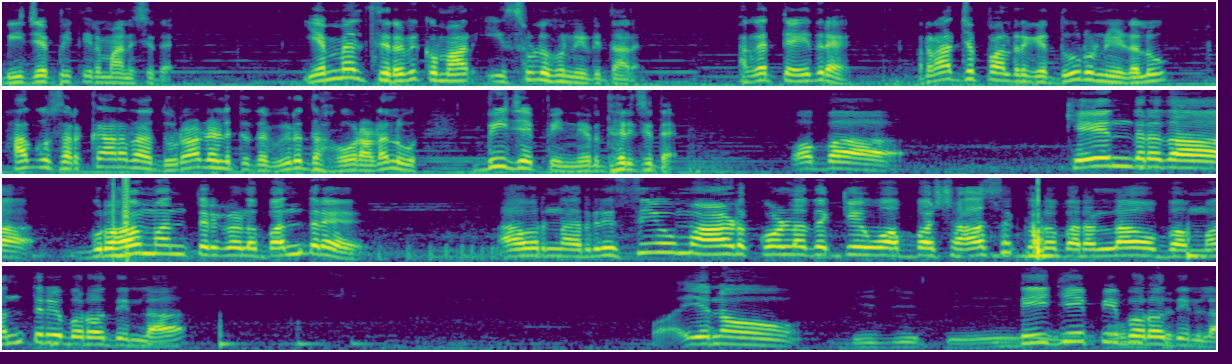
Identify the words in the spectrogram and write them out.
ಬಿಜೆಪಿ ತೀರ್ಮಾನಿಸಿದೆ. ಎಂಎಲ್ಸಿ ರವಿಕುಮಾರ್ ಈ ಸುಳುಹು ನೀಡಿದ್ದಾರೆ. ಅಗತ್ಯ ಇದ್ರೆ ರಾಜ್ಯಪಾಲರಿಗೆ ದೂರು ನೀಡಲು ಹಾಗೂ ಸರ್ಕಾರದ ದುರಾಡಳಿತದ ವಿರುದ್ಧ ಹೋರಾಡಲು ಬಿಜೆಪಿ ನಿರ್ಧರಿಸಿದೆ. ಒಬ್ಬ ಕೇಂದ್ರದ ಗೃಹ ಮಂತ್ರಿಗಳು ಬಂದರೆ ಅವ್ರನ್ನ ರಿಸೀವ್ ಮಾಡಿಕೊಳ್ಳೋದಕ್ಕೆ ಒಬ್ಬ ಶಾಸಕರು ಬರಲ್ಲ ಒಬ್ಬ ಮಂತ್ರಿ ಬರೋದಿಲ್ಲ. ಏನು ಡಿಜಿಪಿ ಡಿಜಿಪಿ ಬರೋದಿಲ್ಲ.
